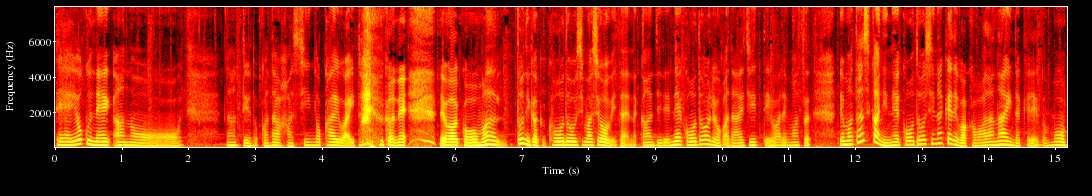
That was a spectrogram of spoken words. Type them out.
でよくねあのー何て言うのかな発信の界隈というかね。ではこうまあとにかく行動しましょうみたいな感じでね行動量が大事って言われます。でまあ確かにね行動しなければ変わらないんだけれども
